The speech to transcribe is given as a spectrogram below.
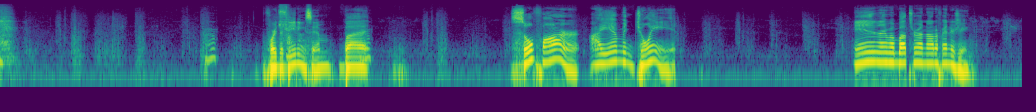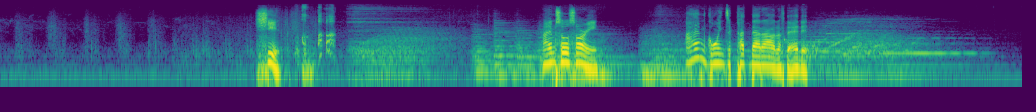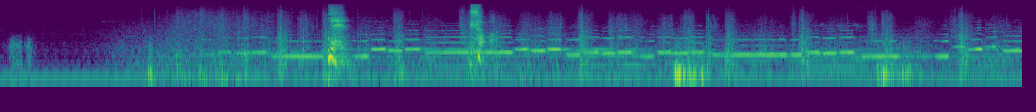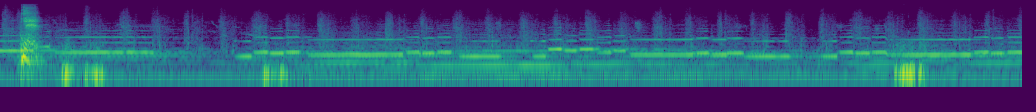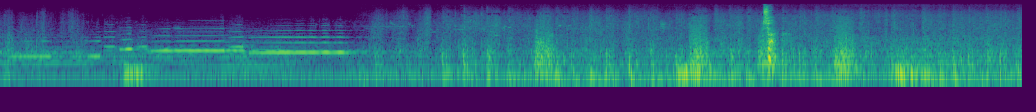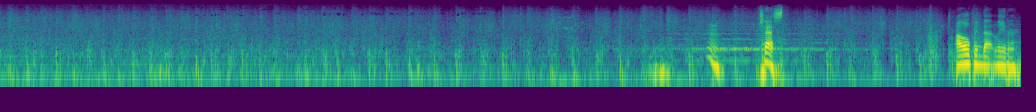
for the dating sim, but so far I am enjoying it. And I'm about to run out of energy. Shit. I'm so sorry. I'm going to cut that out of the edit. Chest. I'll open that later.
